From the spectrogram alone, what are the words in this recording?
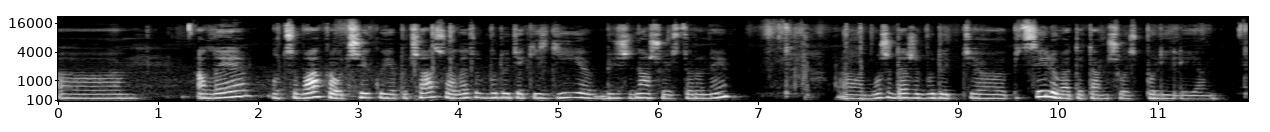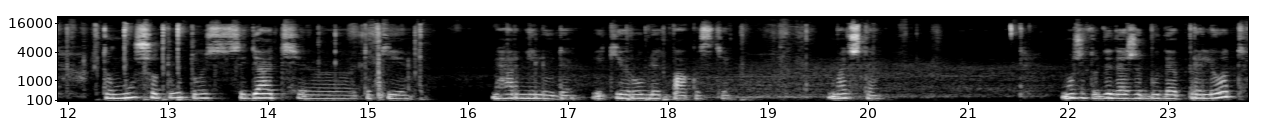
Е, але от собака очікує по часу, але тут будуть якісь дії більш з нашої сторони. Е, може, навіть будуть е, підсилювати там щось по ліліям. Тому що тут ось сидять такі негарні люди, які роблять пакості. Бачите? Може, туди навіть буде прильот.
